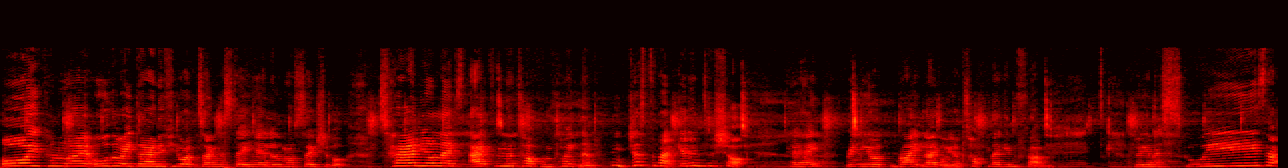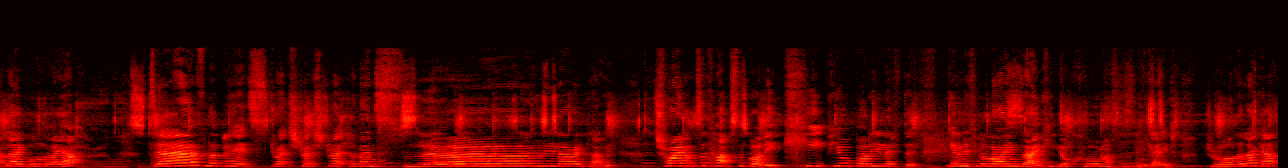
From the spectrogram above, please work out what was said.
or you can lie all the way down if you want, so I'm to stay here a little more sociable. Turn your legs out from the top and point them. Hmm, just about get into shot. Okay, bring your right leg or your top leg in front. We're going to squeeze that leg all the way up. Develop it, stretch, stretch, stretch, and then slowly lower it down. Try not to collapse the body. Keep your body lifted. Even if you're lying down, keep your core muscles engaged. Draw the leg up.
